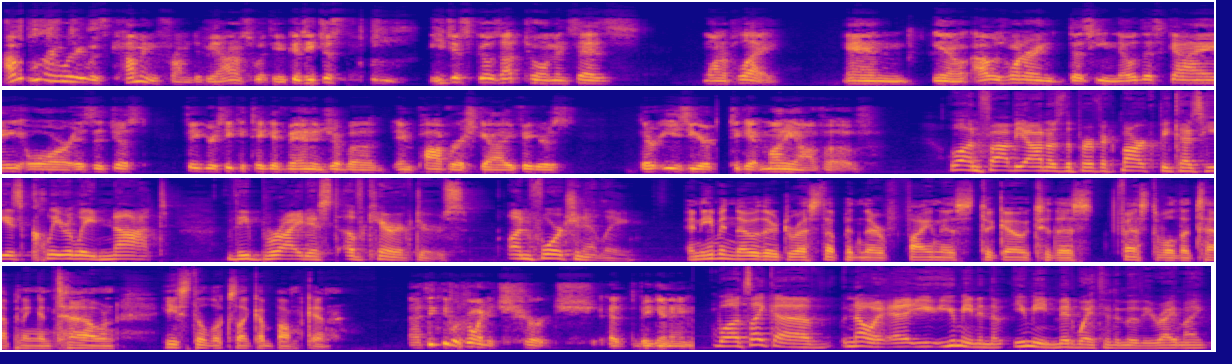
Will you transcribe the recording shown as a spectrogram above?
I was wondering where he was coming from, to be honest with you, because he just he just goes up to him and says, "Want to play?" And you know, I was wondering, does he know this guy, or is it just figures he could take advantage of a impoverished guy? He figures they're easier to get money off of. Well, and Fabiano's the perfect mark because he is clearly not the brightest of characters. Unfortunately. And even though they're dressed up in their finest to go to this festival that's happening in town, he still looks like a bumpkin. I think they were going to church at the beginning. Well, it's like a no. Uh, you, you mean in the you mean midway through the movie, right, Mike?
